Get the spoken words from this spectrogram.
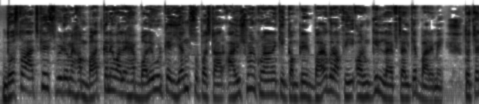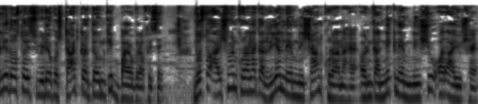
दोस्तों, आज के इस वीडियो में हम बात करने वाले हैं बॉलीवुड के यंग सुपरस्टार आयुष्मान खुराना की कंप्लीट बायोग्राफी और उनकी लाइफस्टाइल के बारे में। तो चलिए दोस्तों, इस वीडियो को स्टार्ट करते हैं उनकी बायोग्राफी से। दोस्तों, आयुष्मान खुराना का रियल नेम निशांत खुराना है और इनका निक नेम निशु और आयुष है।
